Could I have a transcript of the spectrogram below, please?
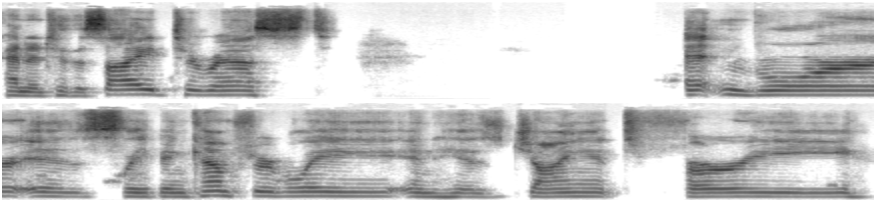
kind of to the side to rest. Ettenbroar is sleeping comfortably in his giant furry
